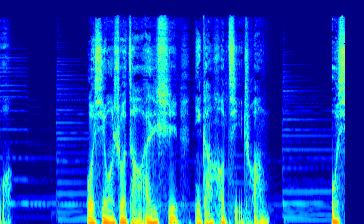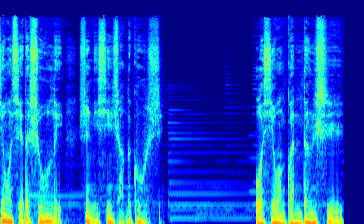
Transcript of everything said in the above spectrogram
我。我希望说早安时，你刚好起床。我希望写的书里是你欣赏的故事。我希望关灯时，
